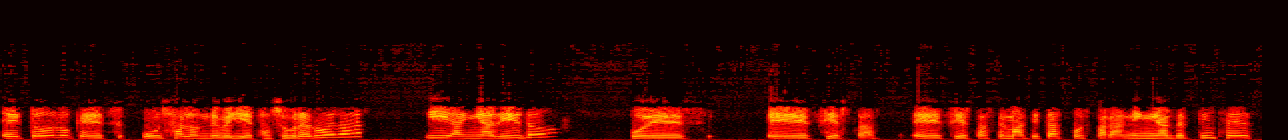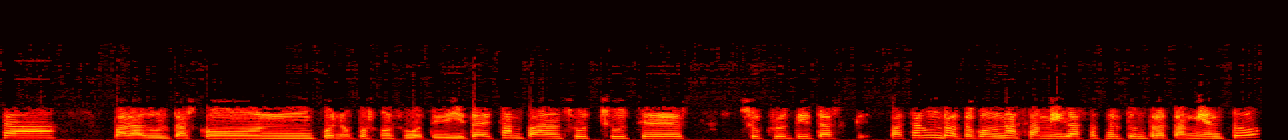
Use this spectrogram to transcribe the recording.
eh, todo lo que es un salón de belleza sobre ruedas y añadido, pues, eh, fiestas, fiestas temáticas, pues, para niñas de princesa, para adultas con, bueno, pues con su botellita de champán, sus chuches, sus frutitas, pasar un rato con unas amigas, hacerte un tratamiento,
